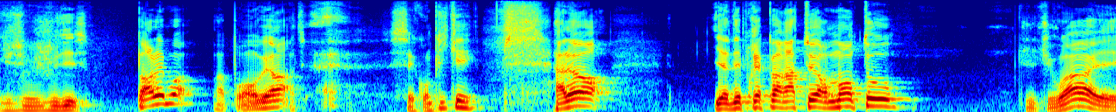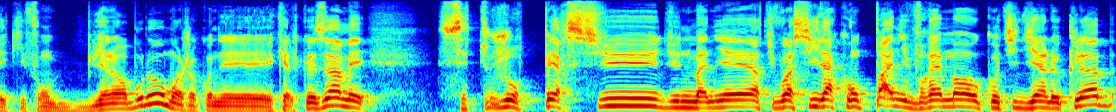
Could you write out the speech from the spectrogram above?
Je, vous dis, parlez-moi, après on verra. C'est compliqué. Alors, il y a des préparateurs mentaux, tu, vois, et qui font bien leur boulot. Moi, j'en connais quelques-uns, mais c'est toujours perçu d'une manière, tu vois, s'il accompagne vraiment au quotidien le club,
